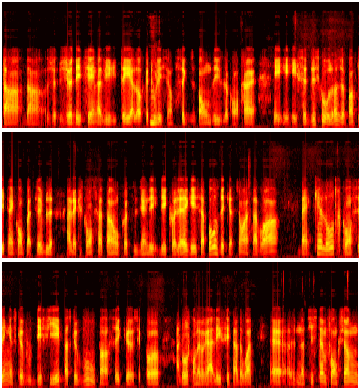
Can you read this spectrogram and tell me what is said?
dans, dans je, je, détiens la vérité alors que tous mm. les scientifiques du monde disent le contraire. Et, et, et ce discours-là, je pense qu'il est incompatible avec ce qu'on s'attend au quotidien des, des collègues et ça pose des questions à savoir ben, quelle autre consigne est-ce que vous défiez? Parce que vous, vous pensez que c'est pas à gauche qu'on devrait aller, c'est à droite. Euh, notre système fonctionne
